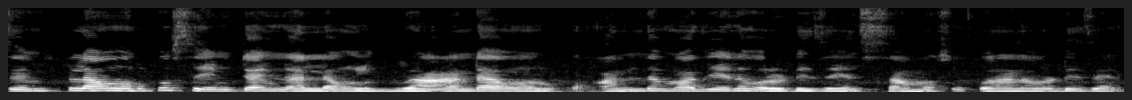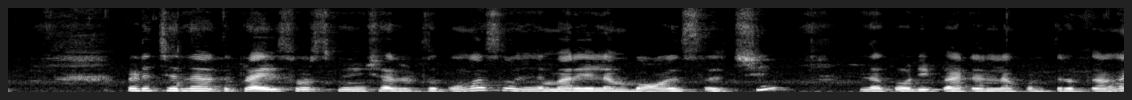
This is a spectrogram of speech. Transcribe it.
சிம்பிளாகவும் இருக்கும் சேம் டைம் நல்லா உங்களுக்கு கிராண்டாகவும் இருக்கும். அந்த மாதிரியான ஒரு டிசைன் செம்ம சூப்பரான ஒரு டிசைன் பிடிச்சிருந்தா அது ப்ரைஸ் ஒரு ஸ்க்ரீன்ஷாட் எடுத்துக்கோங்க. ஸோ இந்த மாதிரியெல்லாம் பால்ஸ் வச்சு இந்த கொடி பேட்டர்னில் கொடுத்துருக்காங்க.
